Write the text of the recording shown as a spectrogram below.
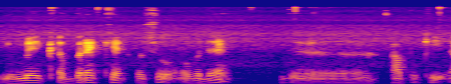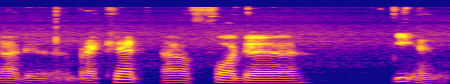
You make a bracket also over there. The uppercase uh, the bracket uh, for the en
